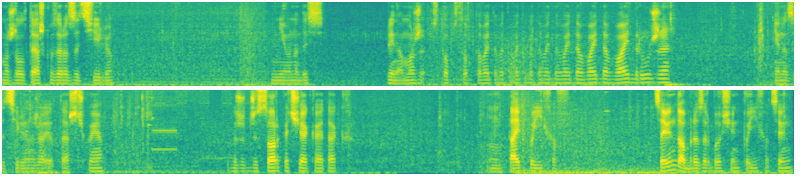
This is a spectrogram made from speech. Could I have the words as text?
Може ЛТшку зараз зацілю. Ні, вона десь. Блін, а може. Стоп, стоп, давай, давай, давай, давай, давай, давай, давай, давай, друже. Я не зацілю, на жаль, ЛТшечку я. Дуже G40 чекає, так. Тайп поїхав. Це він добре зробив, що він поїхав. Це він.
